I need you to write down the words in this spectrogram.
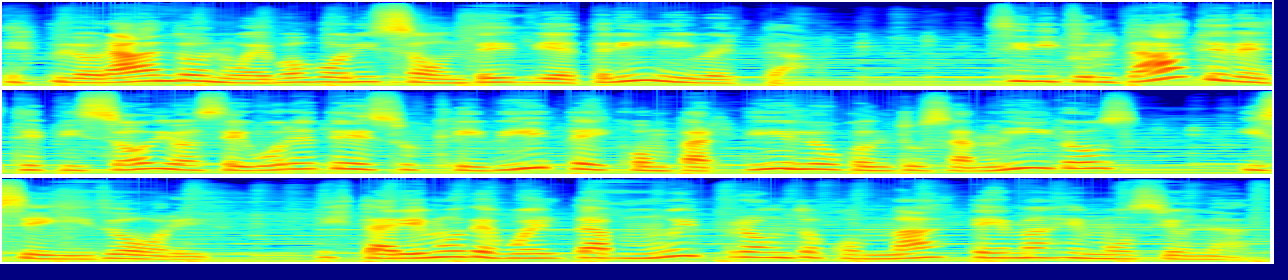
explorando nuevos horizontes, Beatriz Libertad. Si disfrutaste de este episodio, asegúrate de suscribirte y compartirlo con tus amigos y seguidores. Estaremos de vuelta muy pronto con más temas emocionantes.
